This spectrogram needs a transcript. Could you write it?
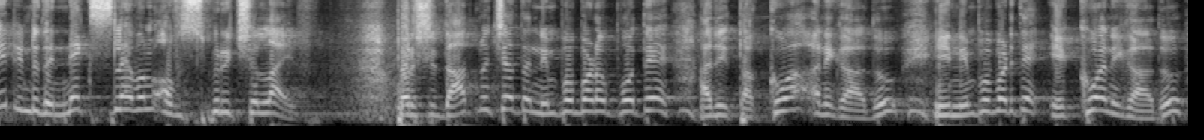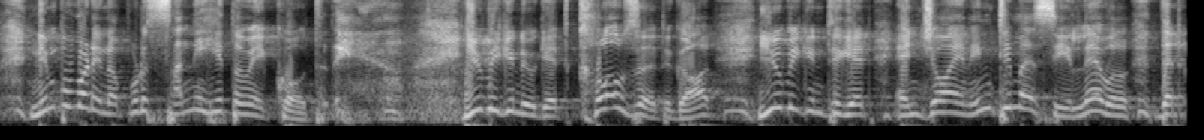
get into the next level of spiritual life పరిశుద్ధాత్మ చేత నింపబడకపోతే అది తక్కువ అని కాదు ఈ నింపబడితే ఎక్కువ అని కాదు నింపబడినప్పుడు సన్నిహితం ఎక్కువ అవుతుంది you begin to get closer to God you begin to get enjoy an intimacy level that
